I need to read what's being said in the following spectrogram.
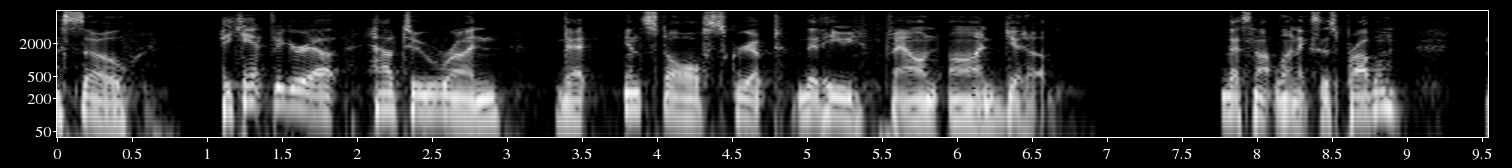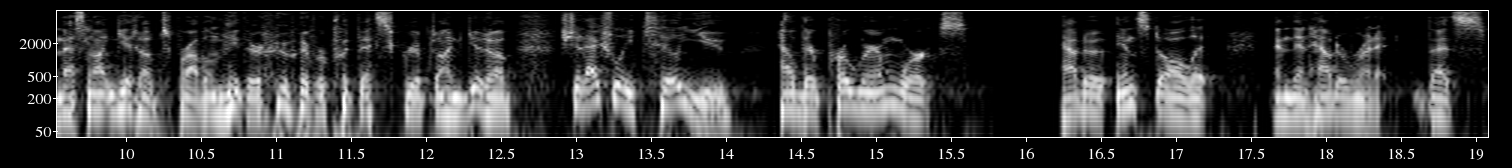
So he can't figure out how to run that install script that he found on GitHub. That's not Linux's problem. And that's not GitHub's problem either. Whoever put that script on GitHub should actually tell you how their program works, how to install it, and then how to run it. That's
